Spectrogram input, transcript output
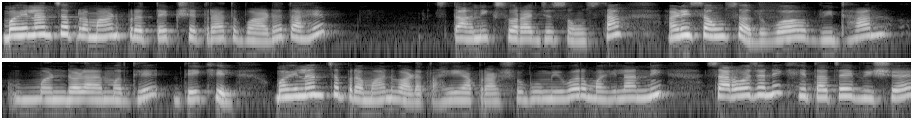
महिलांचं प्रमाण प्रत्येक क्षेत्रात वाढत आहे. स्थानिक स्वराज्य संस्था आणि संसद व विधान मंडळामध्ये देखील महिलांचं प्रमाण वाढत आहे. या पार्श्वभूमीवर महिलांनी सार्वजनिक हिताचे विषय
